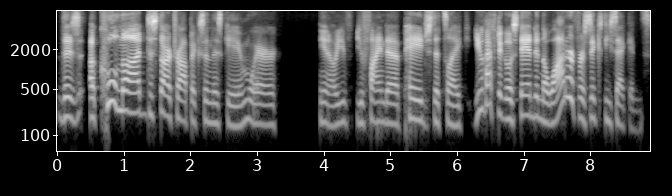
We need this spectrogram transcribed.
there's a cool nod to StarTropics in this game where you know you you find a page that's like you have to go stand in the water for 60 seconds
